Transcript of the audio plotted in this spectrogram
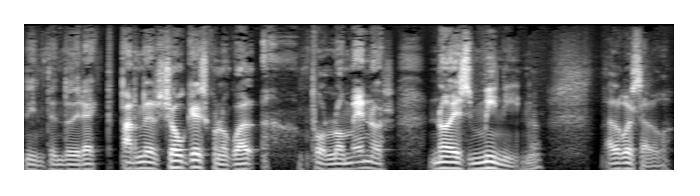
Nintendo Direct Partner Showcase, con lo cual, por lo menos, no es mini, ¿no? Algo es algo.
